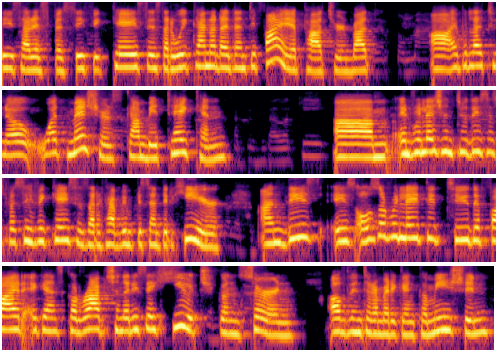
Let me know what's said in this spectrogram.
these are specific cases, that we cannot identify a pattern, but uh, I would like to know what measures can be taken um, in relation to these specific cases that have been presented here. And this is also related to the fight against corruption. That is a huge concern of the Inter-American Commission.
